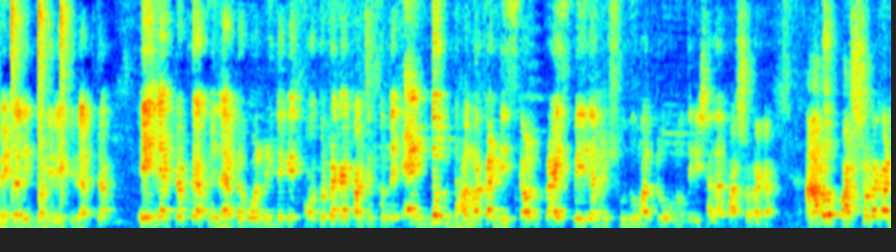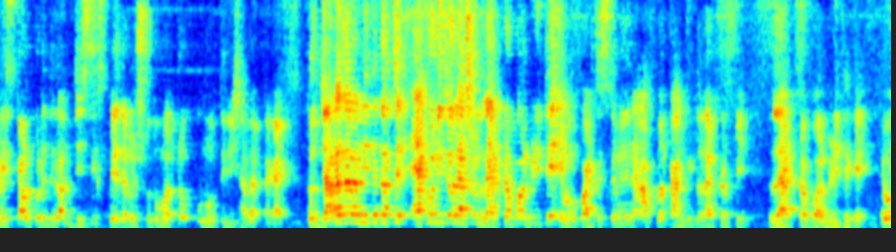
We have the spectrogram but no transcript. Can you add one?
মেটালিক বডির একটি ল্যাপটপ এই ল্যাপটপটা আপনি ল্যাপটপ ওয়ালবিডি থেকে কত টাকায় পারচেজ করতে একদম ধামাকা ডিসকাউন্ট প্রাইস পেয়ে যাবেন শুধুমাত্র উনত্রিশ হাজার পাঁচশো টাকা। আরও পাঁচশো টাকা ডিসকাউন্ট করে দিলাম জি সিক্স পেয়ে যাবেন শুধুমাত্র উনত্রিশ হাজার টাকায়। তো যারা যারা নিতে যাচ্ছেন এখনই চলে আসুন ল্যাপটপ ওয়ালবিডিতে এবং পারচেজ করে নিন আপনার কাঙ্ক্ষিত ল্যাপটপটি ল্যাপটপ ওয়ালবিডি থেকে। এবং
